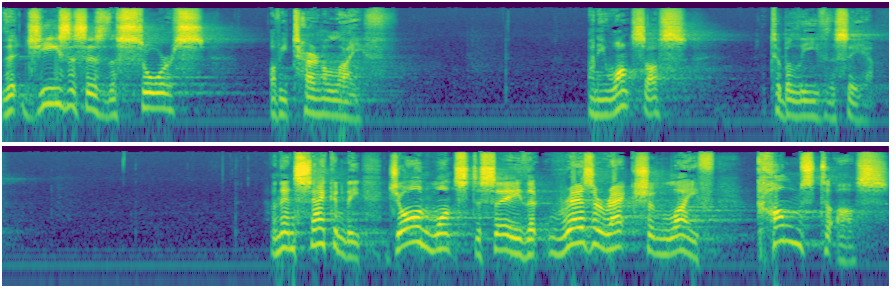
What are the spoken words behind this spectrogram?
that Jesus is the source of eternal life. And he wants us to believe the same. And then, secondly, John wants to say that resurrection life comes to us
